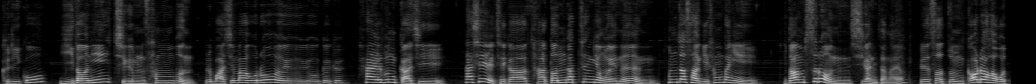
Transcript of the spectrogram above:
그리고 2던이 지금 3분. 그리고 마지막으로 여기 여기 여기 8분까지. 사실 제가 4던 같은 경우에는 혼자서 하기 상당히 부담스러운 시간이잖아요. 그래서 좀 꺼려하고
